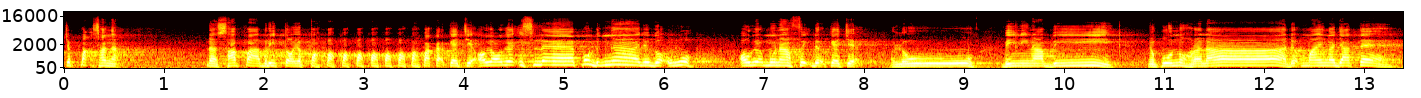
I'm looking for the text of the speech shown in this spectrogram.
cepat sangat. Dan siapa berita ya pah pah pah pah pah pah pah pah pakak kecek? Orang-orang Islam pun dengar juga wah orang munafik dok kecek. Aloh bini Nabi yang punuh lah lah dok main dengan jatah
